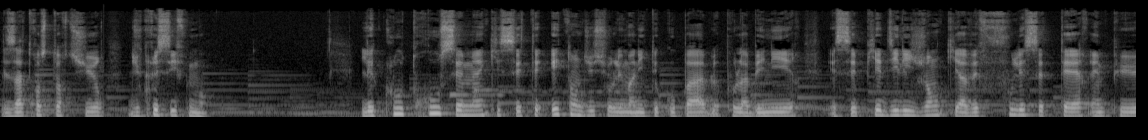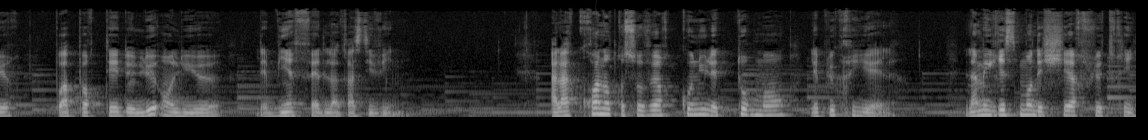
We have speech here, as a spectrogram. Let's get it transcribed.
les atroces tortures du crucifixion. Les clous trouent ses mains qui s'étaient étendues sur l'humanité coupable pour la bénir et ses pieds diligents qui avaient foulé cette terre impure pour apporter de lieu en lieu les bienfaits de la grâce divine. À la croix, notre Sauveur connut les tourments les plus cruels, l'amaigrissement des chairs flétries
